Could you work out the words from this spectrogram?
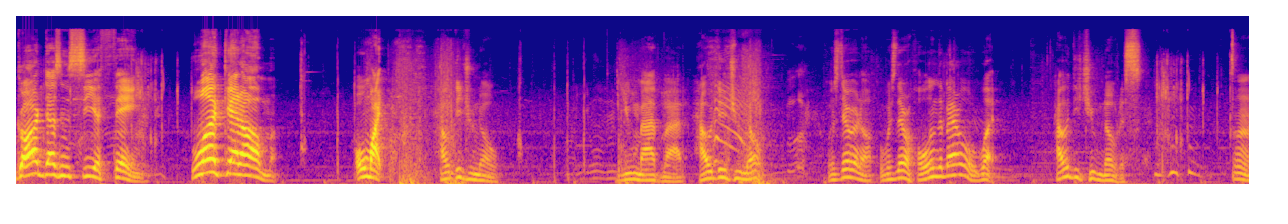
Guard doesn't see a thing. Look at him! Oh my. How did you know? You mad lad. How did you know? Was there a was there a hole in the barrel or what? How did you notice? Hmm.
